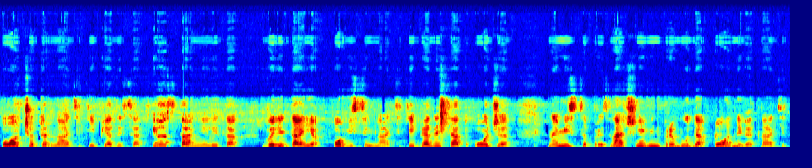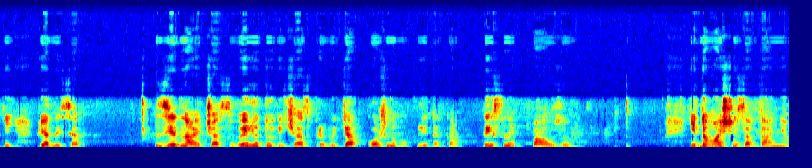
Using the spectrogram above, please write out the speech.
о 14.50. І останній літак вилітає о 18.50, отже, на місце призначення він прибуде о 19.50. З'єднай час вильоту і час прибуття кожного літака. Тисни паузу. І домашнє завдання.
